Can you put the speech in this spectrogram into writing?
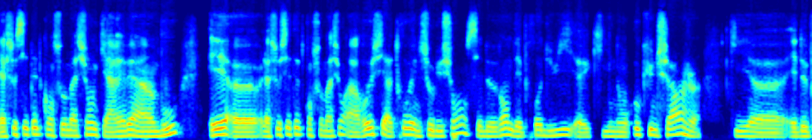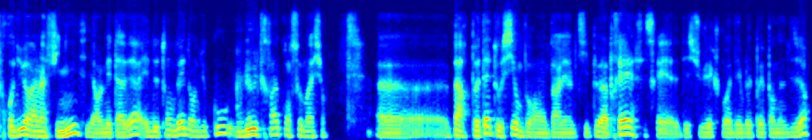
y a la société de consommation qui est arrivée à un bout et euh, la société de consommation a réussi à trouver une solution, c'est de vendre des produits qui n'ont aucune charge qui est de produire à l'infini, c'est-à-dire le métavers, et de tomber dans du coup l'ultra consommation. Par peut-être aussi, on pourra en parler un petit peu après, ce serait des sujets que je pourrais développer pendant des heures,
